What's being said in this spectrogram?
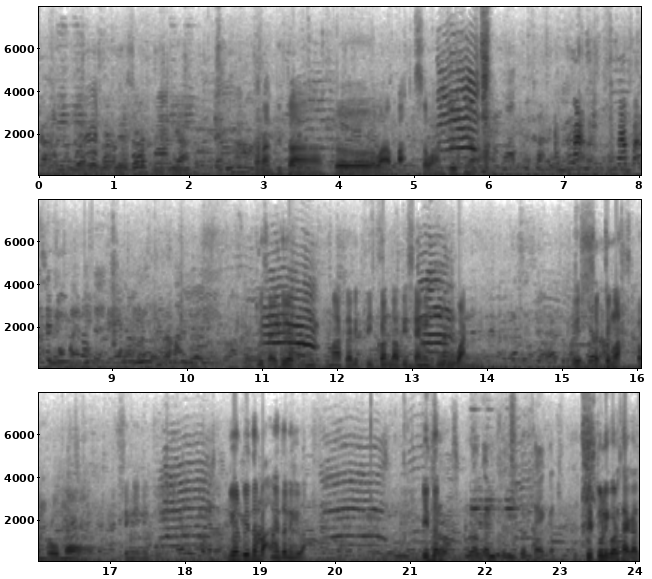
Seperti itu. Sekarang kita ke lapak selanjutnya. Jadi saya kira materi blikon tapi semi kuruan. Wis sedeng lah kemromo sing ini ki. Nyuwun pinten Pak ngeten iki Pak? Pinten? Kula kan selikur 50. Pitu likur seket?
